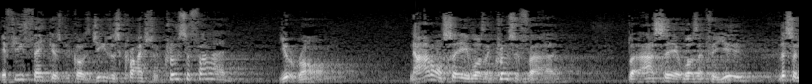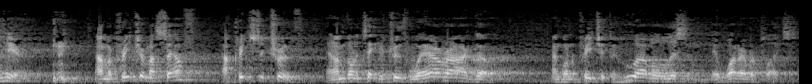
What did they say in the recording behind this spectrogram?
if you think it's because Jesus Christ was crucified, you're wrong. Now, I don't say he wasn't crucified, but I say it wasn't for you. Listen here. I'm a preacher myself. I preach the truth. And I'm going to take the truth wherever I go. I'm going to preach it to whoever will listen at whatever place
